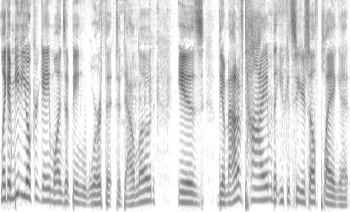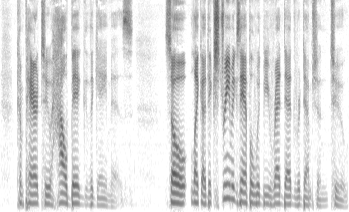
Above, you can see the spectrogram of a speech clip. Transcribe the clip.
like a mediocre game winds up being worth it to download is the amount of time that you could see yourself playing it compared to how big the game is. So, like an extreme example would be Red Dead Redemption 2,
